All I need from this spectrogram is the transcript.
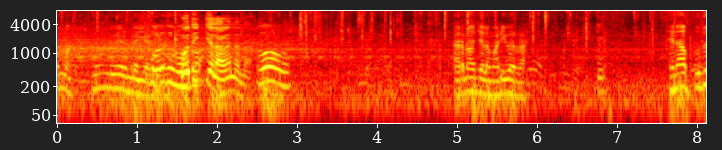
ஆமா மூணு பேரும் பொழுது என்னண்ணா ஓ அருணாச்சலம் அடி வர்றான் ஏன்னா புது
